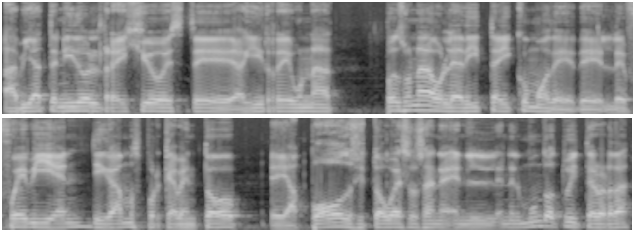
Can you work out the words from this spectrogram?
había tenido el regio este Aguirre una pues una oleadita ahí como de, de, le fue bien, digamos, porque aventó eh, apodos y todo eso, o sea, en, el, mundo Twitter, ¿verdad?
